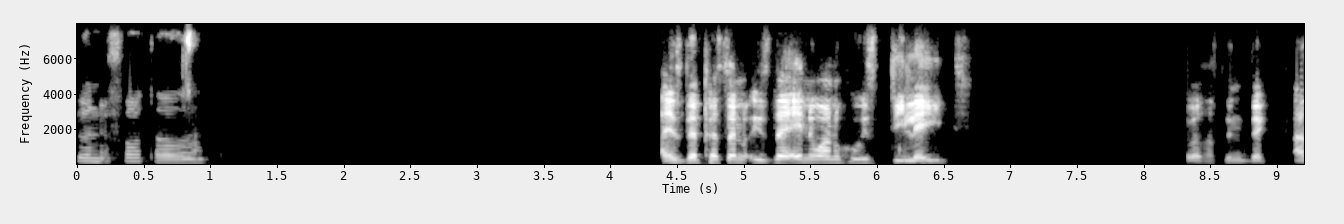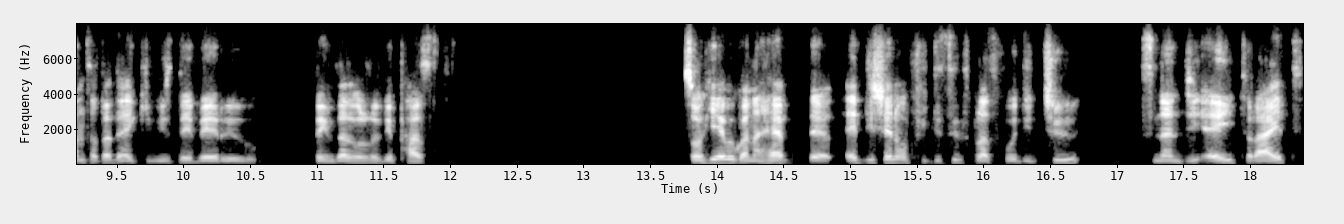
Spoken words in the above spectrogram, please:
twenty-four thousand. is the person is there anyone who is delayed? Because I think the answer that I give is the very thing that already passed. So here we're gonna have the addition of 56 plus 42 is 98, right?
